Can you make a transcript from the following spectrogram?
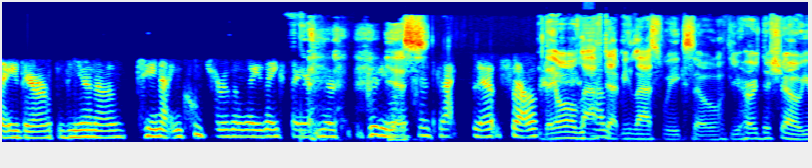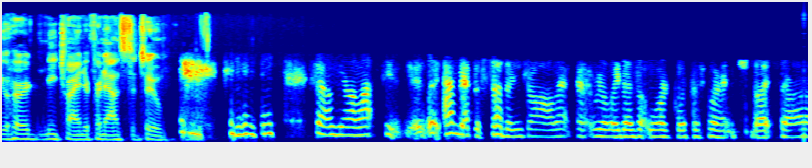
say their Vienna canine couture the way they say it in their pretty Yes. little French accent. So They all laughed um, at me last week, so if you heard the show, you heard me trying to pronounce the two. so you know, a lot too. I've got the southern drawl that, that really doesn't work with the French, but uh,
